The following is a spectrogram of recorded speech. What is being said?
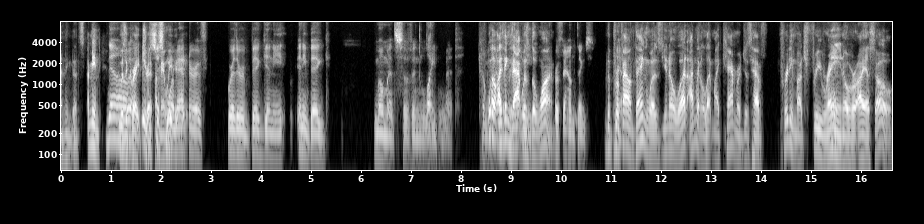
I think that's I mean no, it was a great trip. just I mean, more we, matter of were there big any any big moments of enlightenment well i think that was the one profound things the profound yeah. thing was you know what i'm going to let my camera just have pretty much free rein over ISO,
